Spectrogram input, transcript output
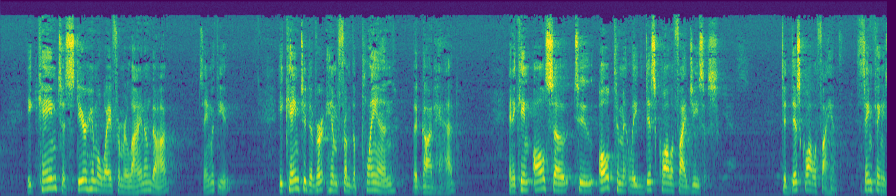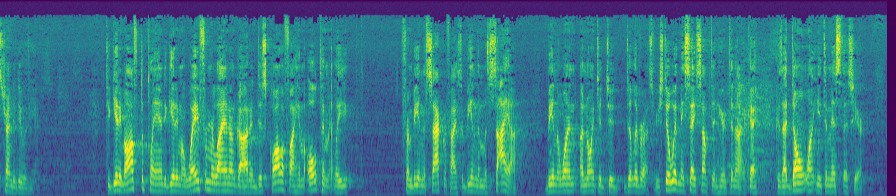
He came to steer him away from relying on God. Same with you. He came to divert him from the plan that God had. And he came also to ultimately disqualify Jesus. To disqualify him. Same thing he's trying to do with you. To get him off the plan, to get him away from relying on God, and disqualify him ultimately from being the sacrifice, of being the Messiah, being the one anointed to deliver us. If you're still with me, say something here tonight, okay? Because I don't want you to miss this here.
